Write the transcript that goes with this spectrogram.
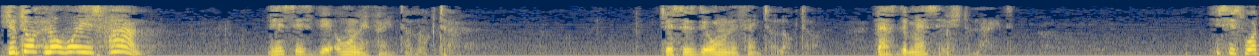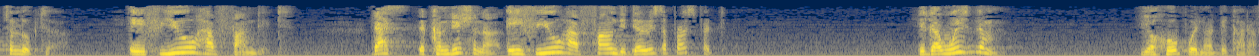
You don't know where he's found. This is the only thing to look to. This is the only thing to look to. That's the message tonight. This is what to look to. If you have found it, that's the conditional. If you have found it, there is a prospect. You got wisdom. Your hope will not be cut off.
